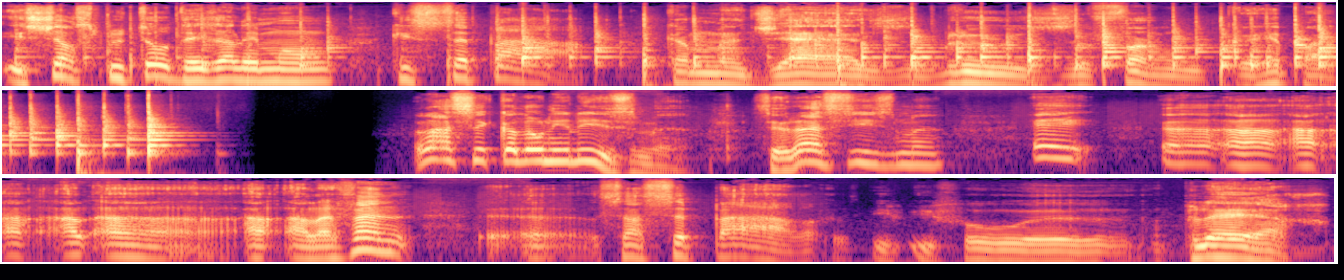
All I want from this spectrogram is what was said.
ils cherchent plutôt des éléments qui se séparent, comme jazz, blues, funk, hip-hop. Là, c'est colonialisme, c'est racisme, et euh, à, la fin, ça sépare. Il, faut euh, plaire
